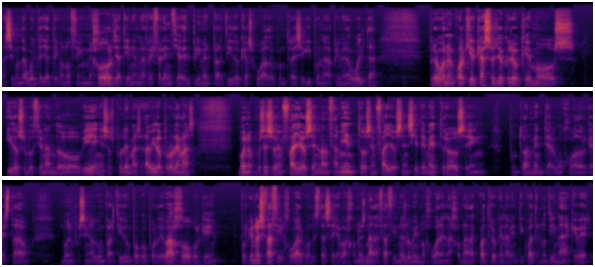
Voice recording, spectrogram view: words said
la segunda vuelta ya te conocen mejor, ya tienen la referencia del primer partido que has jugado contra ese equipo en la primera vuelta. Pero bueno, en cualquier caso yo creo que hemos ido solucionando bien esos problemas. Ha habido problemas, bueno, pues eso, en fallos en lanzamientos, en fallos en 7 metros, en puntualmente algún jugador que ha estado bueno, pues en algún partido un poco por debajo, porque, porque no es fácil jugar cuando estás ahí abajo, no es nada fácil, no es lo mismo jugar en la jornada 4 que en la 24, no tiene nada que ver,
